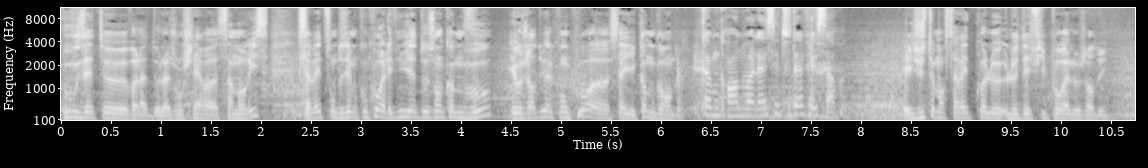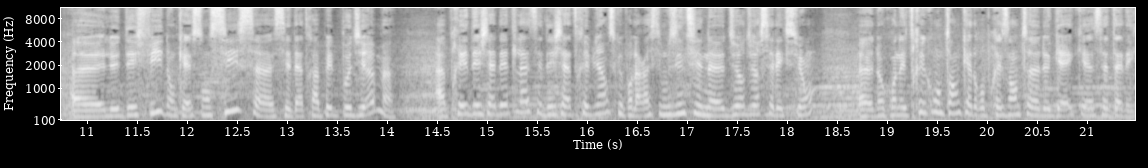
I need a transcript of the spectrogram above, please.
Vous vous êtes euh, voilà de la Jonchère euh, Saint-Maurice. Ça va être son deuxième concours. Elle est venue il y a deux ans comme vous et aujourd'hui elle concourt. ça y est, comme grande. Comme grande, voilà, c'est tout à fait ça. Et justement, ça va être quoi le, défi pour elle aujourd'hui? Le défi, donc elles sont six, c'est d'attraper le podium. Après, déjà d'être là, c'est déjà très bien parce que pour la race limousine, c'est une dure, dure sélection. Euh, donc on est très content qu'elle représente le GAEC cette année.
